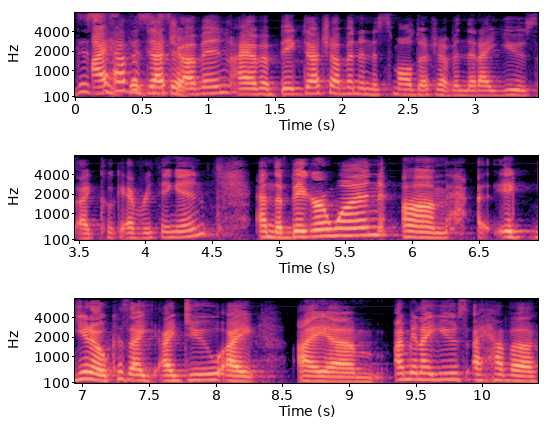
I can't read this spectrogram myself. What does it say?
this I is, have a Dutch oven. I have a big Dutch oven and a small Dutch oven that I use. I cook everything in, and the bigger one, um, it, you know, because I I do I I um I mean I use I have a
